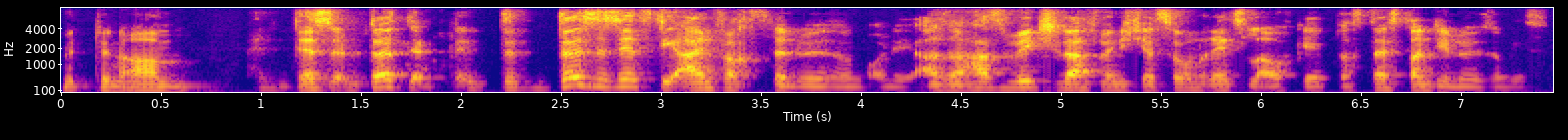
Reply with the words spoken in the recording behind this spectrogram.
Mit den Armen. Das, das, das, ist jetzt die einfachste Lösung, Olli. Also hast du wirklich gedacht, wenn ich jetzt so ein Rätsel aufgebe, dass das dann die Lösung ist?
